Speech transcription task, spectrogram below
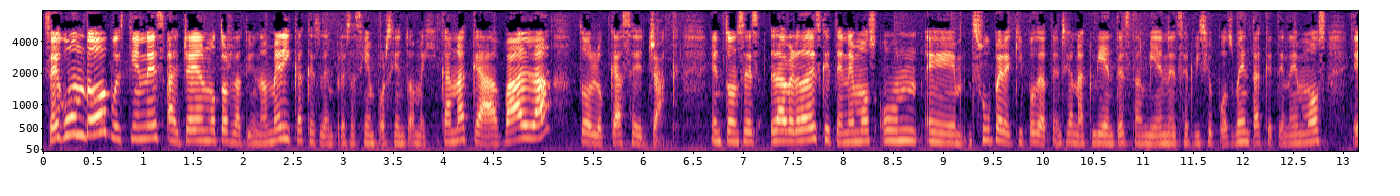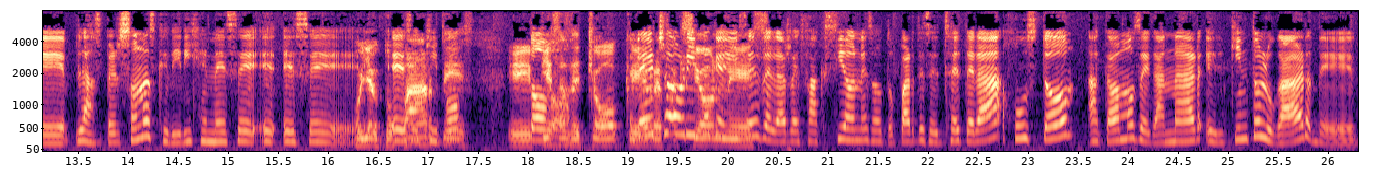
Segundo, pues tienes a Giant Motors Latinoamérica, que es la empresa 100% mexicana que avala todo lo que hace Jack. Entonces, la verdad es que tenemos un eh, súper equipo de atención a clientes, también el servicio postventa que tenemos, eh, las personas que dirigen ese, e- ese, Oye, ese equipo. eh, piezas de choque, De hecho, ahorita que dices de las refacciones, autopartes, etcétera, justo acabamos de ganar el quinto lugar de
